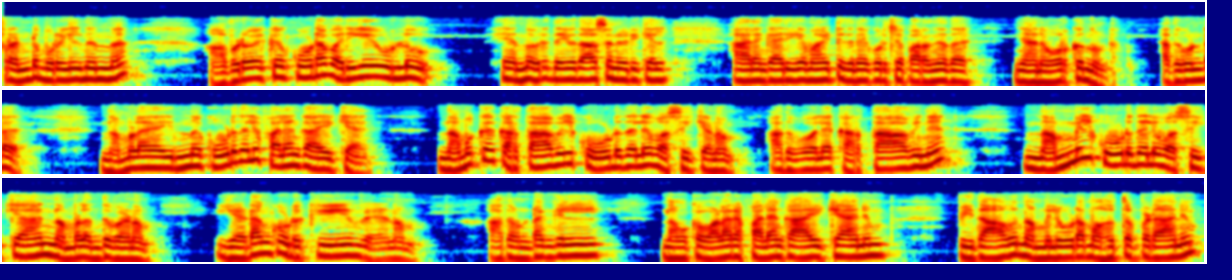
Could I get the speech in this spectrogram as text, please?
ഫ്രണ്ട് മുറിയിൽ നിന്ന് അവിടെയൊക്കെ കൂടെ വരികയുള്ളൂ എന്നൊരു ദേവദാസൻ ഒരിക്കൽ ആലങ്കാരികമായിട്ട് ഇതിനെക്കുറിച്ച് പറഞ്ഞത് ഞാൻ ഓർക്കുന്നുണ്ട്. അതുകൊണ്ട് നമ്മളെ ഇന്ന് കൂടുതൽ ഫലം കായ്ക്കാൻ നമുക്ക് കർത്താവിൽ കൂടുതൽ വസിക്കണം. അതുപോലെ കർത്താവിന് നമ്മിൽ കൂടുതൽ വസിക്കാൻ നമ്മൾ എന്ത് വേണം? ഇടം കൊടുക്കുകയും വേണം. അതുണ്ടെങ്കിൽ നമുക്ക് വളരെ ഫലം കായ്ക്കാനും പിതാവ് നമ്മിലൂടെ മഹത്വപ്പെടാനും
